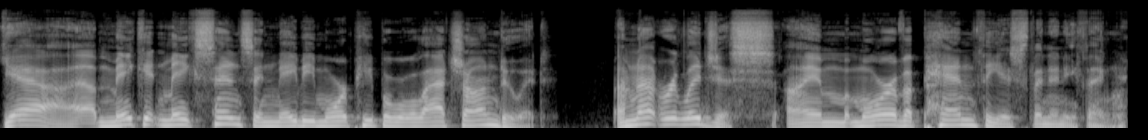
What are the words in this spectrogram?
Yeah, uh, make it make sense and maybe more people will latch onto it. I'm not religious. I am more of a pantheist than anything.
